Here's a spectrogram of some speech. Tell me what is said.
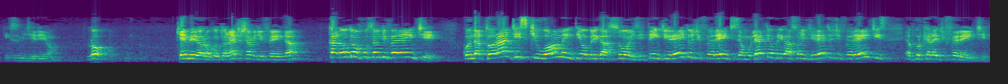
o que vocês me diriam? Louco! Quem é melhor, o cotonete ou a chave de fenda? Cada um tem uma função diferente. Quando a Torá diz que o homem tem obrigações e tem direitos diferentes, e a mulher tem obrigações e direitos diferentes, é porque ela é diferente.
